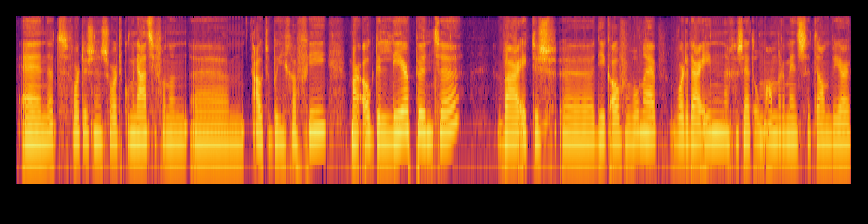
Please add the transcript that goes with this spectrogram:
En het wordt dus een soort combinatie van een ehm, autobiografie, maar ook de leerpunten waar ik dus, die ik overwonnen heb, worden daarin gezet om andere mensen dan weer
